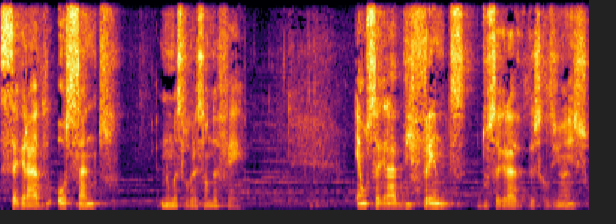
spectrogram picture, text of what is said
sagrado ou santo numa celebração da fé. É um sagrado diferente do sagrado das religiões,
